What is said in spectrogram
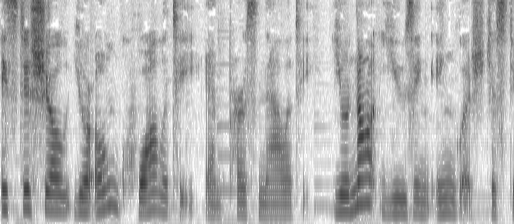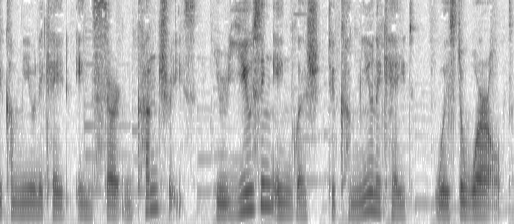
It's to show your own quality and personality. You're not using English just to communicate in certain countries. You're using English to communicate with the world.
